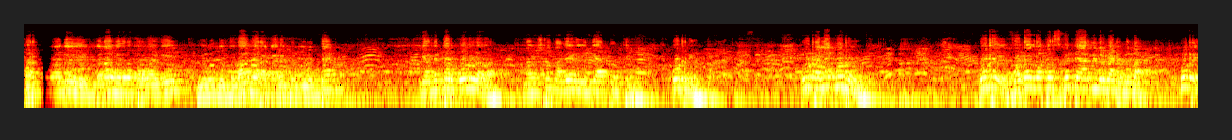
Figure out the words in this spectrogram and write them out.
ಪರವಾಗಿ, ಕಲಾವಿದರ ಪರವಾಗಿ ಈ ಒಂದು ತುಲಾಭಾರ ಕಾರ್ಯಕ್ರಮ ಇರುತ್ತೆ. ನೀವು ನಿಂತವ್ರು ಕೂಡ್ರವ ನಾವು ಇಷ್ಟೊಂದು ಅದೇ ಹೇಳಿ ಹಿಂಗೆ ಅಂತೇಳಿ ಕೂಡ್ರಿ. ಕೂಡ್ರಲ್ಲೇ, ಕೂಡ್ರಿ. ಕೂಡ್ರಿ ಫೋಟೋಗ್ರಾಫರ್ಸ್ ಬಿಟ್ಟು ಯಾರು ನಿಂದ್ರಬೇಡ್ರಿ ಕೂಡ್ರಿ.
